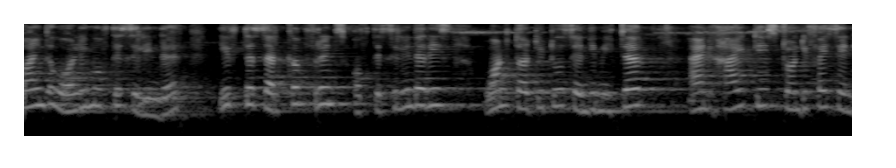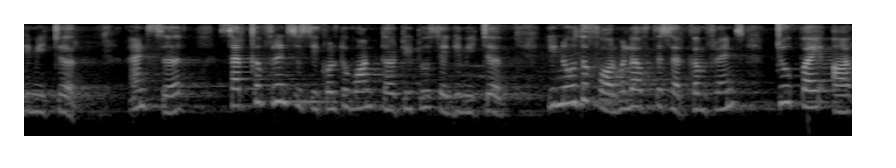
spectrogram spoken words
Find the volume of the cylinder if the circumference of the cylinder is 132 centimeter and height is 25 centimeter. Answer circumference is equal to 132 centimeter. You know the formula of the circumference 2 pi r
